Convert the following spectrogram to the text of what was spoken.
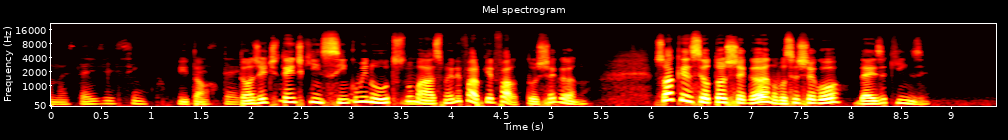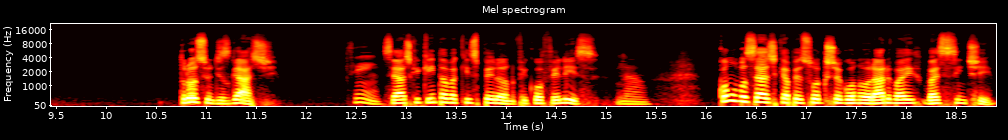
mas 10 e 5. Então, 10, 10. então a gente entende que em 5 minutos, no Uhum. máximo, ele fala, porque ele fala, tô chegando. Só que esse eu tô chegando, você chegou 10 e 15. Trouxe um desgaste? Sim, Você acha que quem estava aqui esperando ficou feliz? não. Como você acha que a pessoa que chegou no horário vai, vai se sentir?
